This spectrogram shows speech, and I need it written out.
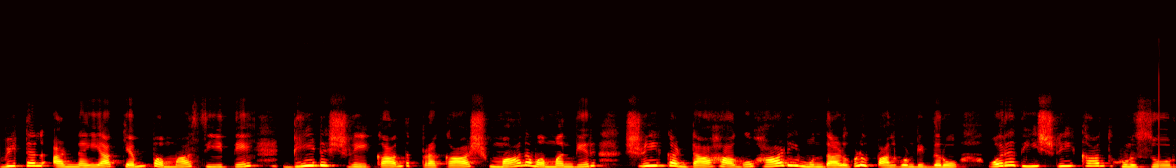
ವಿಠಲ್ ಅಣ್ಣಯ್ಯ, ಕೆಂಪಮ್ಮ, ಸೀತೆ, ಡೀಡ್ ಶ್ರೀಕಾಂತ್, ಪ್ರಕಾಶ್, ಮಾನವ ಮಂದಿರ್, ಶ್ರೀಕಂಠ ಹಾಗೂ ಹಾಡಿ ಮುಂದಾಳುಗಳು ಪಾಲ್ಗೊಂಡಿದ್ದರು ವರದಿ ಶ್ರೀಕಾಂತ್ ಹುಣಸೂರ್.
